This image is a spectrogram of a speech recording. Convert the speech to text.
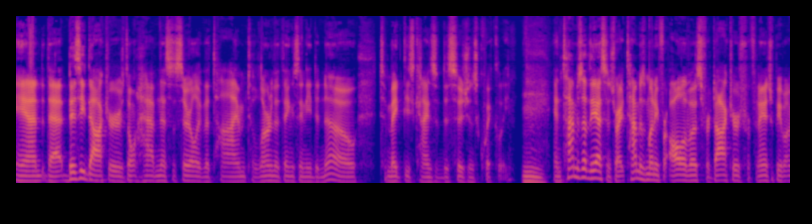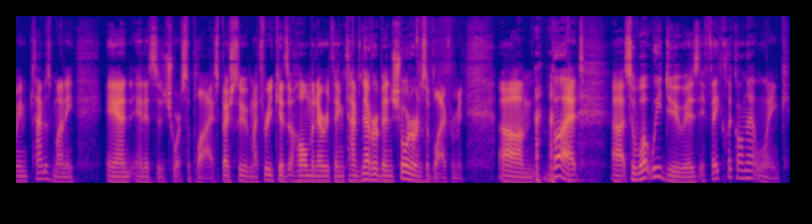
and that busy doctors don't have necessarily the time to learn the things they need to know to make these kinds of decisions quickly Mm. And time is of the essence, right? Time is money for all of us, for doctors, for financial people. I mean, time is money, and and it's in short supply. Especially with my three kids at home and everything, time's never been shorter in supply for me. Um, but uh, so what we do is, if they click on that link,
